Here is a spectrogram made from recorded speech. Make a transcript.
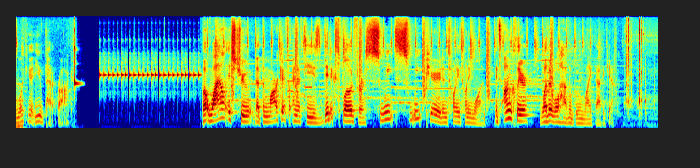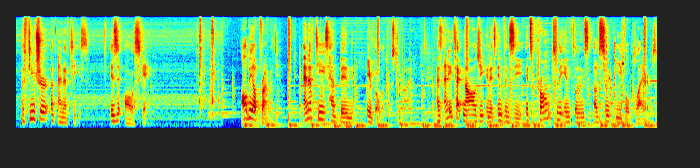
I'm looking at you, Pet Rock. But while it's true that the market for NFTs did explode for a sweet, sweet period in 2021, it's unclear whether we'll have a boom like that again. The future of NFTs. Is it all a scam? I'll be upfront with you. NFTs have been a roller coaster ride. As any technology in its infancy, it's prone to the influence of some evil players.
